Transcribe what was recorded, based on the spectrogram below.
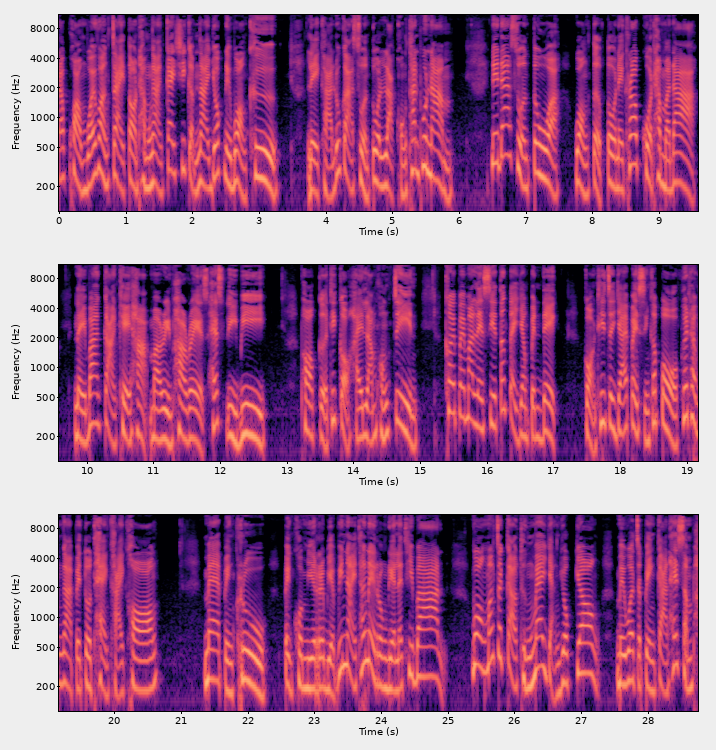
รับความไว้วางใจตอนทำงานใกล้ชิดกับนายกในวองคือ เลขาลูกกาส่วนตัวหลักของท่านผู้นำในด้านส่วนตัววองเติบโตในครอบครัวธรรมดา ในบ้านการเคหะมารินพาเรส HDB พอเกิดที่เกาะไฮลัมของจีน เคยไปมาเลเซียตั้งแต่ยังเป็นเด็ก ก่อนที่จะย้ายไปสิงคโปร์เพื่อทำงานเป็นตัวแทนขายของ แม่เป็นครู เป็นคนมีระเบียบวินัยทั้งในโรงเรียนและที่บ้าน วองมักจะกล่าวถึงแม่อย่างยกย่อง ไม่ว่าจะเป็นการให้สัมภ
